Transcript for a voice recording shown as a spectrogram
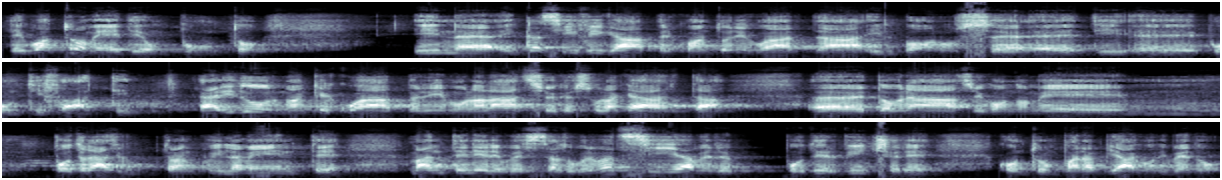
le quattro medie un punto. In, in, classifica per quanto riguarda il bonus eh, di eh, punti fatti. A ritorno anche qua avremo la Lazio che sulla carta eh, dovrà secondo me mh, potrà tranquillamente mantenere questa supremazia per poter vincere contro un Parabiaco, ripeto,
